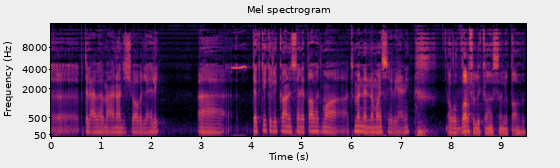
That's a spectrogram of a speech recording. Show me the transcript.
آه، بتلعبها مع نادي الشباب الأهلي. آه، التكتيك اللي كان السنة اللي طافت ما أتمنى إنه ما يصير يعني. أو الظرف اللي كان السنة اللي طافت.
